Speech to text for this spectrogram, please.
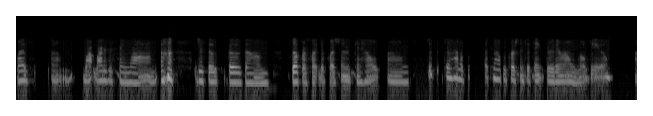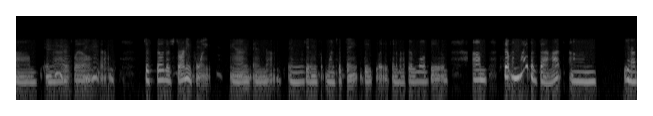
why is um why why does this seem wrong? just those those um self-reflective questions can help um just to have a to help a person to think through their own worldview um, in that as well. Mm-hmm. So just those are starting points and and um, and getting someone to think deeply again about their worldview. Um, so in light of that, um, you know,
